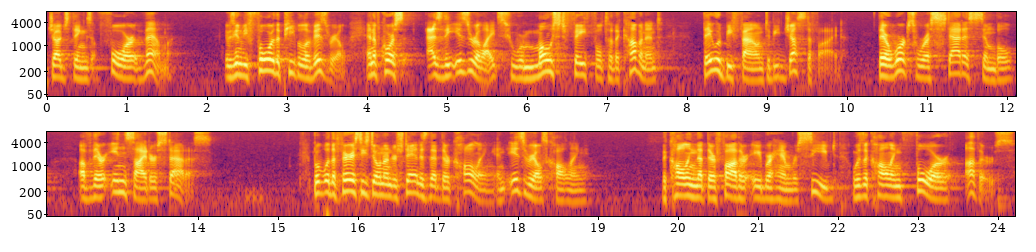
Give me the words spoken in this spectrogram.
judge things for them. It was going to be for the people of Israel. And of course, as the Israelites who were most faithful to the covenant, they would be found to be justified. Their works were a status symbol of their insider status. But what the Pharisees don't understand is that their calling, and Israel's calling, the calling that their father Abraham received, was a calling for others.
